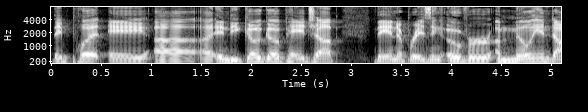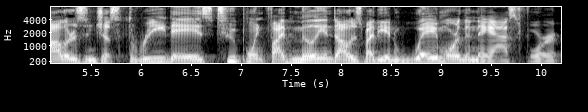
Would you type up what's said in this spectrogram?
they put a, uh, a indiegogo page up they end up raising over a million dollars in just three days 2.5 million dollars by the end way more than they asked for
